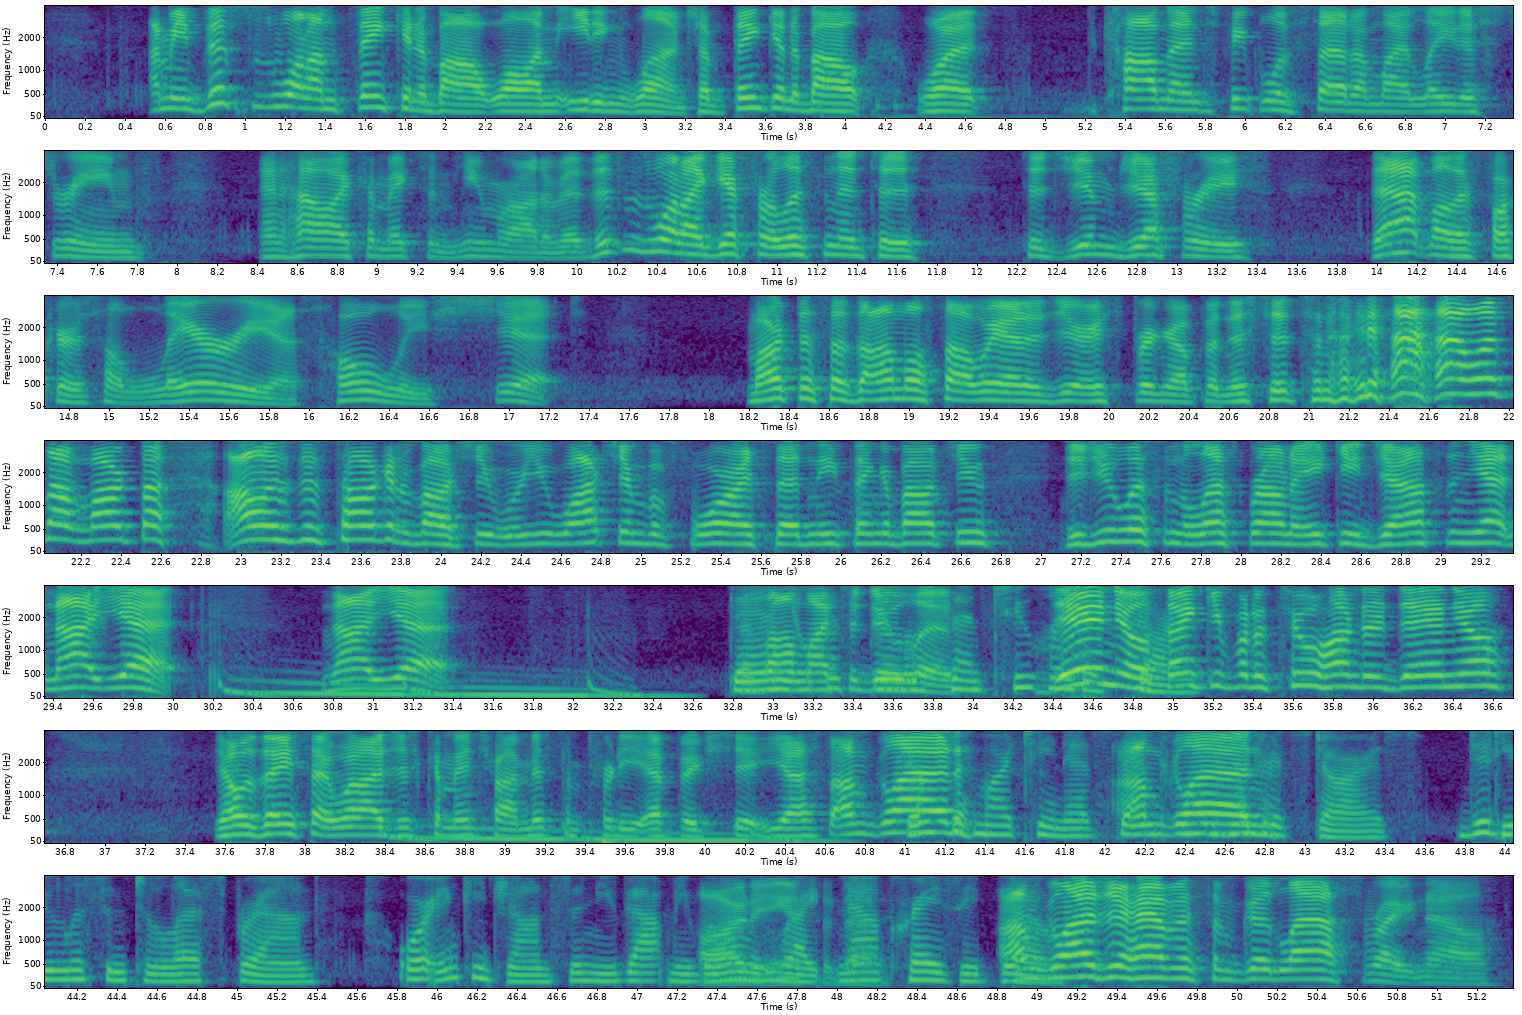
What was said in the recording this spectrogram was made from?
I mean, this is what I'm thinking about while I'm eating lunch. I'm thinking about what comments people have said on my latest streams and how I can make some humor out of it. This is what I get for listening to, to Jim Jefferies. That motherfucker is hilarious. Holy shit. Martha says, I almost thought we had a Jerry Springer up in this shit tonight. What's up, Martha? I was just talking about you. Were you watching before I said anything about you? Did you listen to Les Brown and Inky Johnson yet? Not yet. Not yet. It's Daniel on my to-do list. sent 200 Daniel, stars. thank you for the 200, Daniel. Jose said, what I just come into, I missed some pretty epic shit. Yes, I'm glad. Joseph Martinez sent I'm glad. 100 stars. Did you listen to Les Brown? Or Inky Johnson, you got me rolling right answered now, that. crazy bro. I'm glad you're having some good laughs right now.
